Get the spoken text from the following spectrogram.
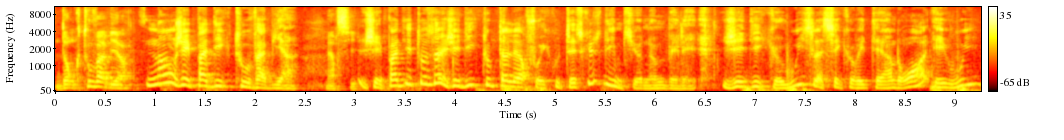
Donc tout va bien. Non, j'ai pas dit que tout va bien. Merci. J'ai pas dit tout ça. J'ai dit que tout à l'heure, faut écouter ce que je dis, Monsieur Nombélé. J'ai dit que oui, la sécurité est un droit, et oui,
